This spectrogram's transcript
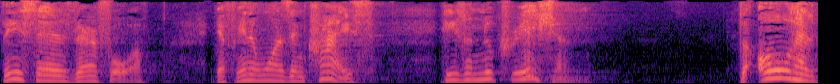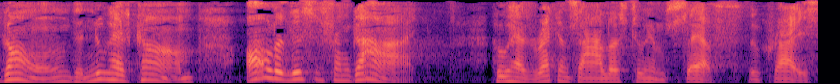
Then he says, therefore, if anyone is in Christ, he's a new creation. The old has gone, the new has come. All of this is from God, who has reconciled us to himself through Christ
